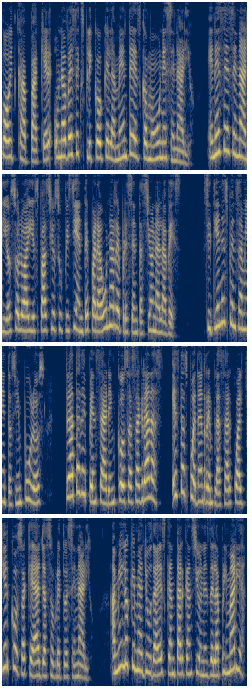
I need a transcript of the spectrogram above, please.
Boyd K. Packer una vez explicó que la mente es como un escenario. En ese escenario solo hay espacio suficiente para una representación a la vez. Si tienes pensamientos impuros, trata de pensar en cosas sagradas. Estas pueden reemplazar cualquier cosa que haya sobre tu escenario. A mí lo que me ayuda es cantar canciones de la primaria.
